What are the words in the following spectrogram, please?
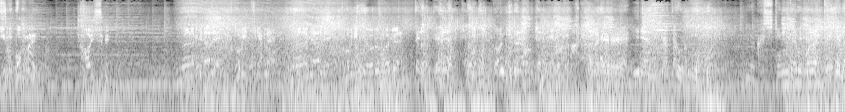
2本目開始夜負け早く死んでもも。らいてえな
